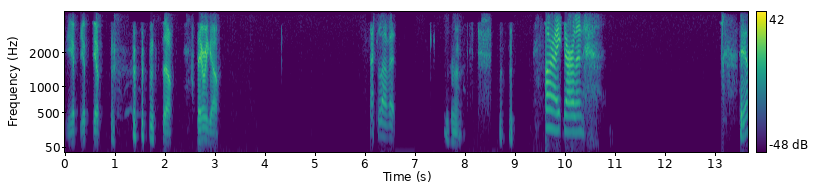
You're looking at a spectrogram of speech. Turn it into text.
yep, yep, yep. so there we go. I love it. Mm-hmm. All right, darling. Yeah.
